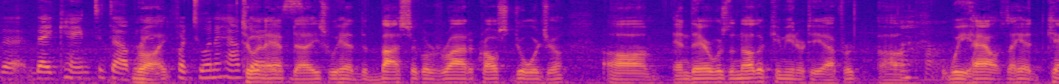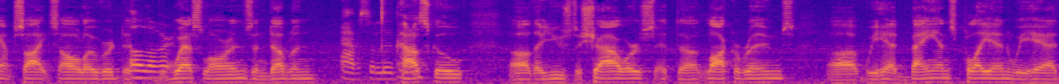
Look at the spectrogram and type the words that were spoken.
The, they came to Dublin Right. for two and a half Two days. and a half days. We had the bicycles ride across Georgia, um, and there was another community effort. Um, We housed. They had campsites all over the Uh-huh. All over. West Laurens and Dublin Absolutely. High School. Uh, they used the showers at the locker rooms. Uh, we had bands playing. We had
